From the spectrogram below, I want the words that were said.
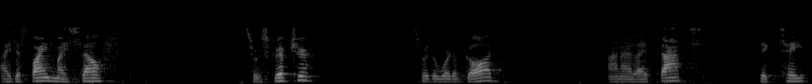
I define myself through Scripture, through the Word of God, and I let that dictate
